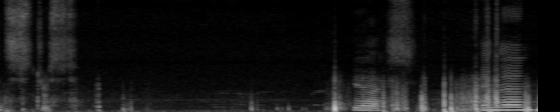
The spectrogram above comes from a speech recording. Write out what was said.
It's just. Yes. And then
